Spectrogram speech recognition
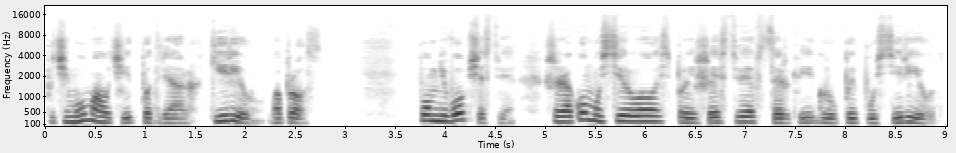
Почему молчит патриарх Кирилл? Вопрос. Помню, в обществе широко муссировалось происшествие в церкви группы Пусси Риот.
